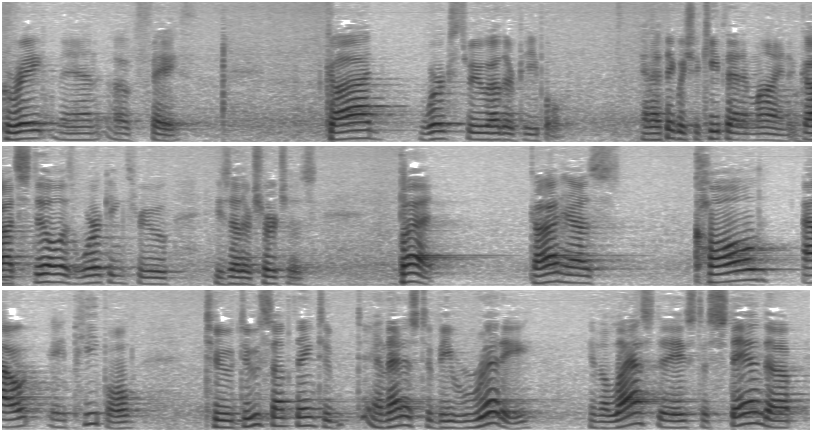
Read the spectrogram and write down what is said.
Great man of faith. God works through other people. And I think we should keep that in mind that God still is working through these other churches. But God has called out a people to do something to and that is to be ready in the last days to stand up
